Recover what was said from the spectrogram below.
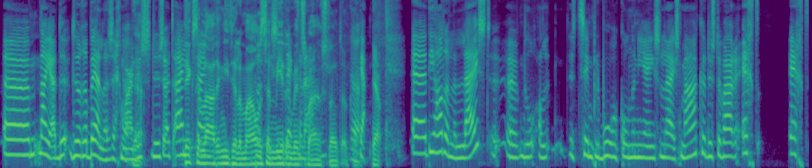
ehm, nou ja, de, de rebellen, zeg maar. Ja. Dus, dus uiteindelijk Dekte de zijn, lading niet helemaal. Er zijn meerdere mensen aangesloten. Oké. Ja. Ja. eh, die hadden een lijst. Eh, eh, ik bedoel, al, het simpele boeren konden niet eens een lijst maken. Dus er waren echt, echt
